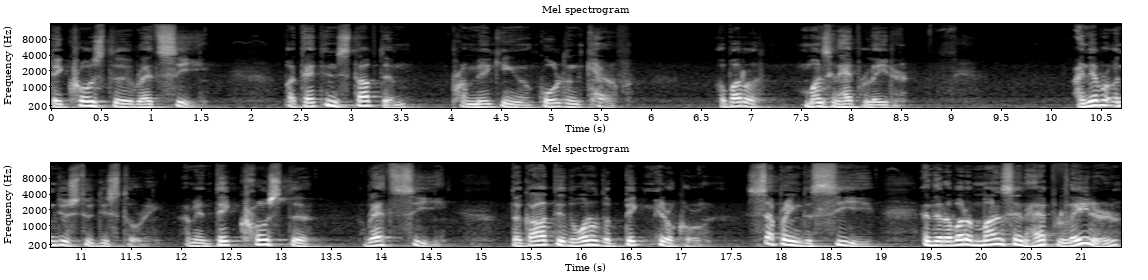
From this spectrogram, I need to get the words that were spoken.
they crossed the Red Sea, but that didn't stop them from making a golden calf about a month and a half later. I never understood this story. I mean, they crossed the Red Sea. The God did one of the big miracles separating the sea. And then about a month and a half later,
